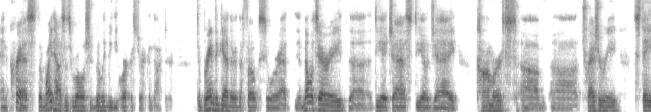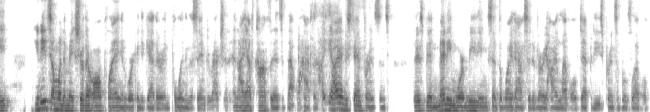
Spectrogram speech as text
and Chris, the White House's role should really be the orchestra conductor to bring together the folks who are at the military, the DHS, DOJ, Commerce, um, uh, Treasury, State. You need someone to make sure they're all playing and working together and pulling in the same direction. And I have confidence that that will happen. I, I understand, for instance, there's been many more meetings at the White House at a very high level, deputies, principals level,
